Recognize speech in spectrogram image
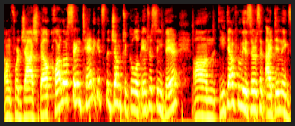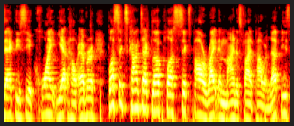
um, for Josh Bell. Carlos Santana gets the jump to gold. Interesting there. Um, he definitely deserves it. I didn't exactly see it quite yet, however. Plus 6 contact left, plus 6 power right, and minus 5 power lefties.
